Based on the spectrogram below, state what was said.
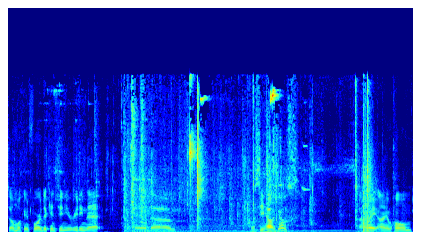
So I'm looking forward to continue reading that, and um, we'll see how it goes. All right, I am home,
